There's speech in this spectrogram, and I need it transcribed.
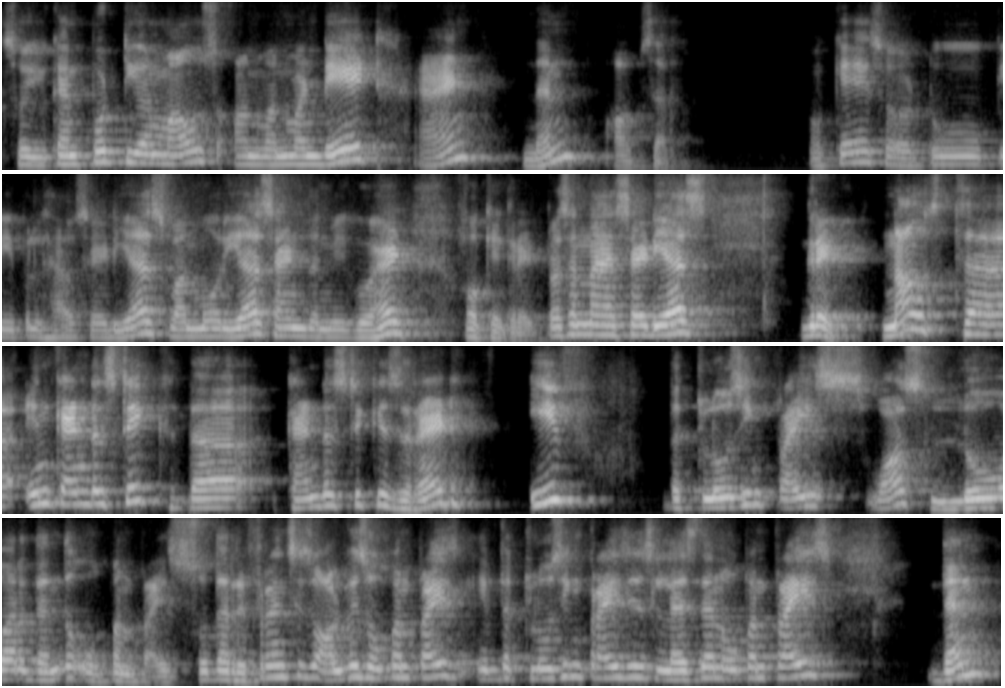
so you can put your mouse on one one date and then observe Okay, so two people have said yes, one more yes, and then we go ahead. Okay, great. Prasanna has said yes. Great. Now in candlestick, the candlestick is red if the closing price was lower than the open price. So the reference is always open price. If the closing price is less than open price, then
